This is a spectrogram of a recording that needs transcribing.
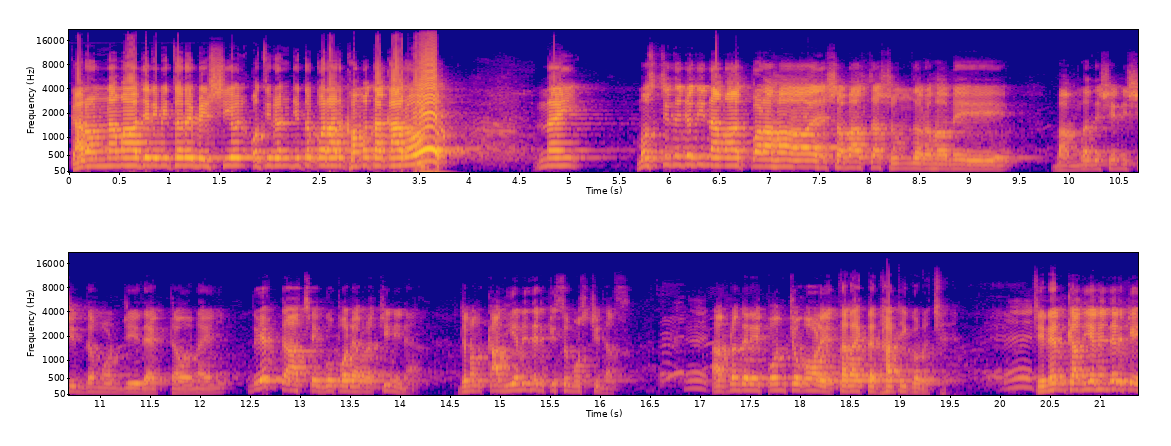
কারণ নামাজের ভিতরে বেশি অতিরঞ্জিত করার ক্ষমতা কারও নাই। মসজিদে যদি নামাজ পড়া হয়, সব সমাজটা সুন্দর হবে। বাংলাদেশে নিষিদ্ধ মসজিদ একটাও নাই। দু একটা আছে, গোপনে আমরা চিনি না। যেমন কাদিয়ানিদের কিছু মসজিদ আছে। আপনাদের এই পঞ্চগড়ে তারা একটা ঘাঁটি করেছে। চিনেন কাদিয়ানিদেরকে?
